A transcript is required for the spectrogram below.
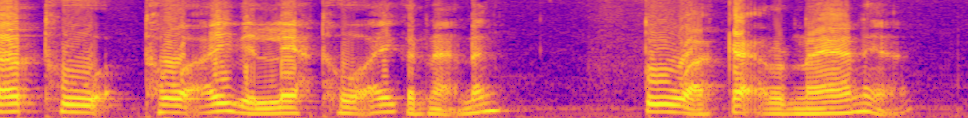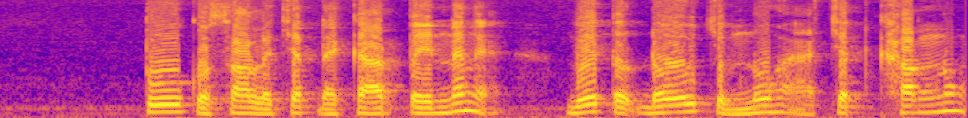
តើធួធួអីវាលះធួអីគណៈហ្នឹងតួអកករណានេះតួកុសលចិត្តដែលកើតពេលហ្នឹងវាទៅដូរចំនួនអាចិត្តខឹងនោះ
